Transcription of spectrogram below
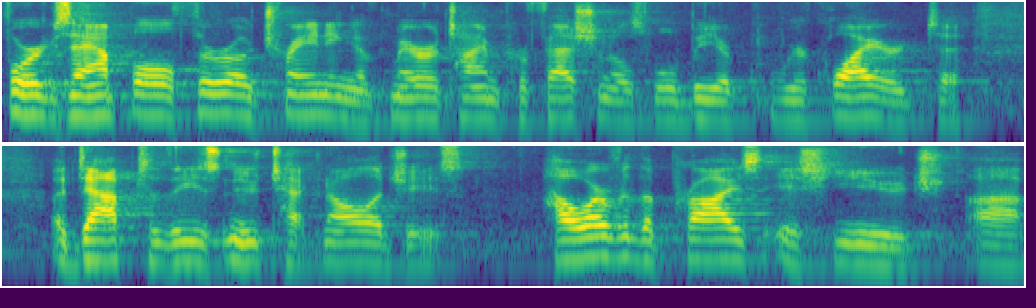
for example, thorough training of maritime professionals will be required to adapt to these new technologies. However, the prize is huge. Uh,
